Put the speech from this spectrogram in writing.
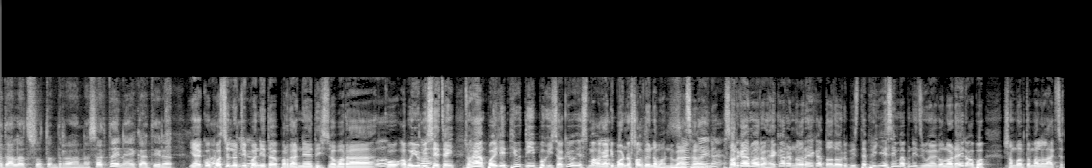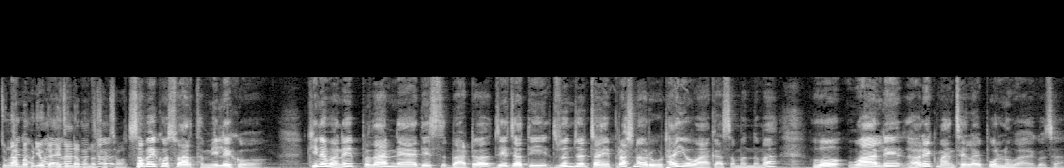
अदालत स्वतन्त्र रहन सक्दैन एकातिर। यहाँको पछिल्लो टिप्पणी त प्रधान न्यायाधीश जबराको अब यो विषय चाहिँ जहाँ पहिले थियो त्यहीँ पुगिसक्यो यसमा अगाडि बढ्न सक्दैन भन्नुभएको छ होइन। सरकारमा रहेका र नरहेका दलहरू बिच त फेरि यसैमा पनि जुवाको लडाइँ र अब सम्भवतः मलाई लाग्छ चुनावमा पनि एउटा एजेन्डा बन्न सक्छ। सबैको स्वार्थ मिलेको हो। किनभने प्रधान न्यायाधीशबाट जे जति जुन जुन चाहिँ प्रश्नहरू उठाइयो उहाँका सम्बन्धमा हो उहाँले हरेक मान्छेलाई पोल्नु भएको छ।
